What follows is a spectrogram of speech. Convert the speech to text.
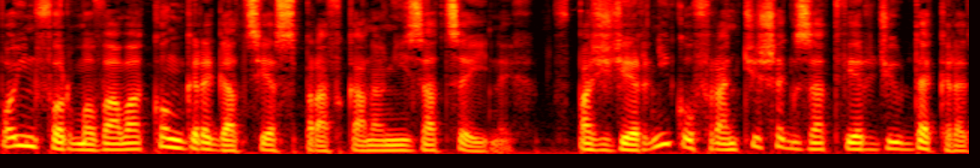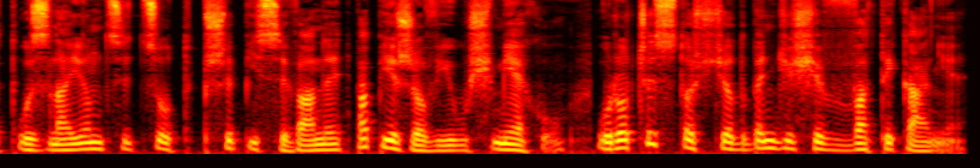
poinformowała Kongregacja Spraw Kanonizacyjnych. W październiku Franciszek zatwierdził dekret uznający cud przypisywany papieżowi uśmiechu. Uroczystość odbędzie się w Watykanie.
